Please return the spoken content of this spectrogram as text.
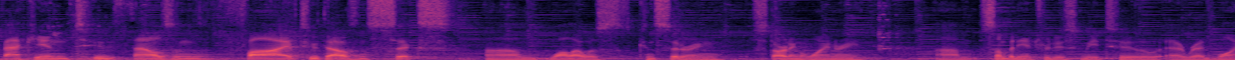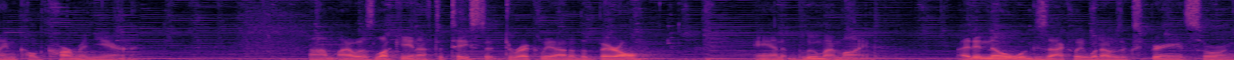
Back in 2005, 2006, um, while I was considering starting a winery, um, somebody introduced me to a red wine called Carmenere. Um, I was lucky enough to taste it directly out of the barrel and it blew my mind. I didn't know exactly what I was experiencing or,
